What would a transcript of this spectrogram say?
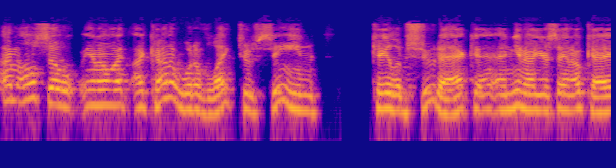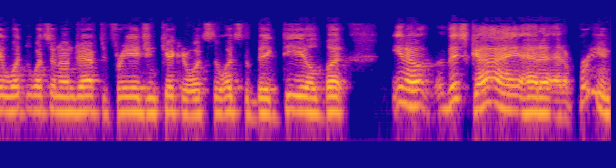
I'm also you know I, I kind of would have liked to have seen Caleb Shudak, and, and, you know you're saying okay what what's an undrafted free agent kicker what's the what's the big deal but you know this guy had a, had a pretty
